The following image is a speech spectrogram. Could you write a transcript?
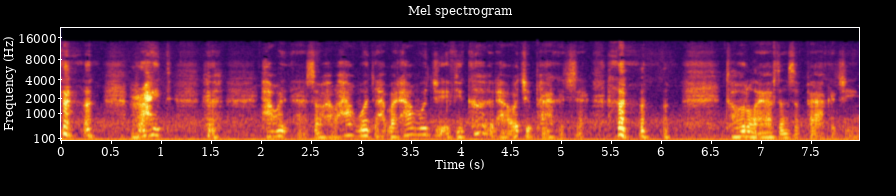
right? How would, so how would, but how would you, if you could, how would you package that? Total absence of packaging.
